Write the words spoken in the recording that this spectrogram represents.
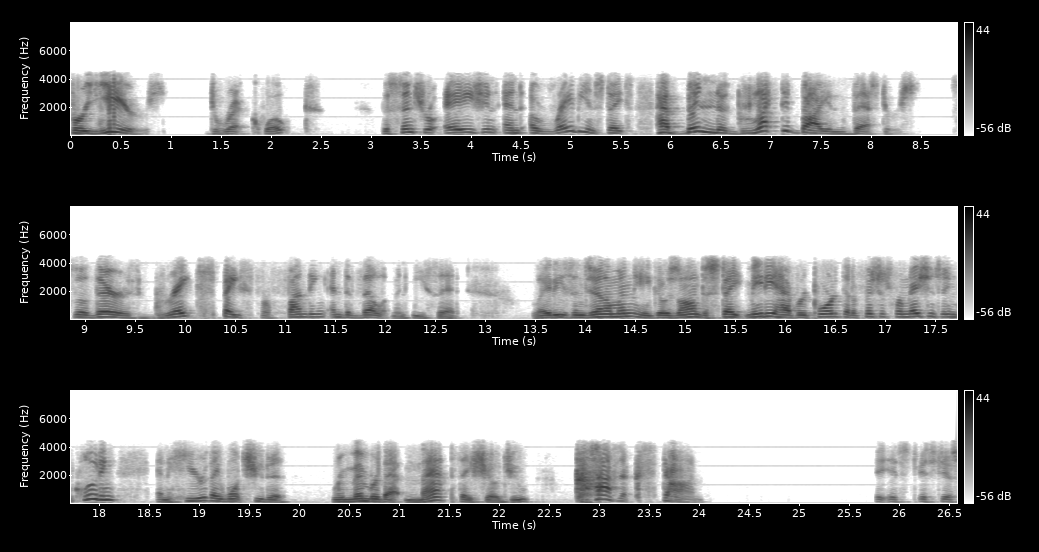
For years, direct quote, the Central Asian and Arabian states have been neglected by investors. So there is great space for funding and development, he said. Ladies and gentlemen, he goes on to state media have reported that officials from nations, including, and here they want you to remember that map they showed you, Kazakhstan. It's it's just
